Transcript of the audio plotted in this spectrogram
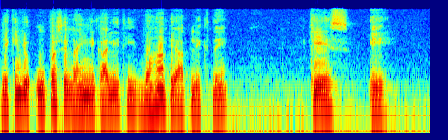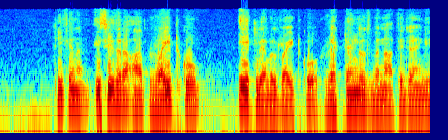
لیکن جو اوپر سے لائن نکالی تھی، وہاں پہ آپ لکھ دیں کیس اے ٹھیک ہے نا؟ اسی طرح آپ رائٹ کو، ایک لیول رائٹ کو ریکٹینگل بناتے جائیں گے۔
